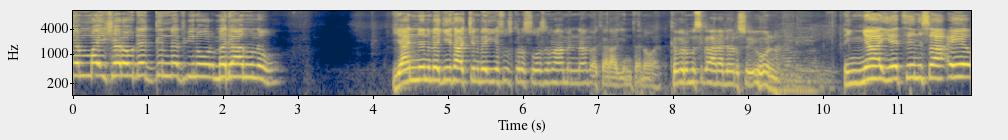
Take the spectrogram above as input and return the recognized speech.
የማይቸረው ደግነት ቢኖር መዳኑ ነው። ያንን በጌታችን በኢየሱስ ክርስቶስ ሕማምና መከራ አግኝተነዋል። ክብር ምስጋና ለእርሱ ይሁን። እኛ የትንሣኤው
